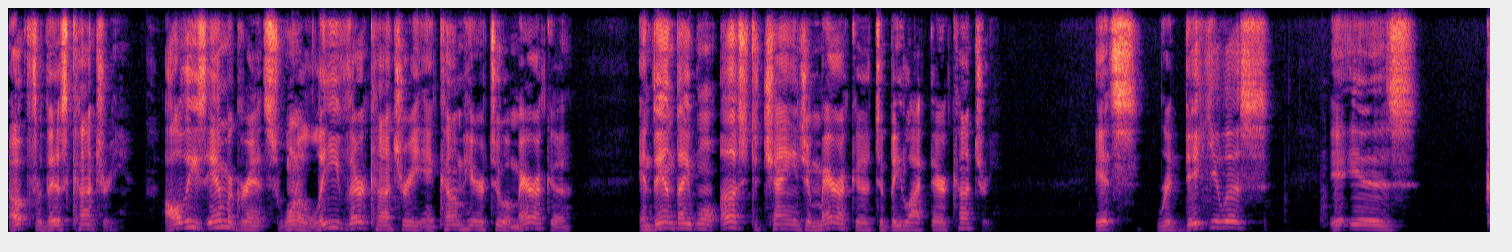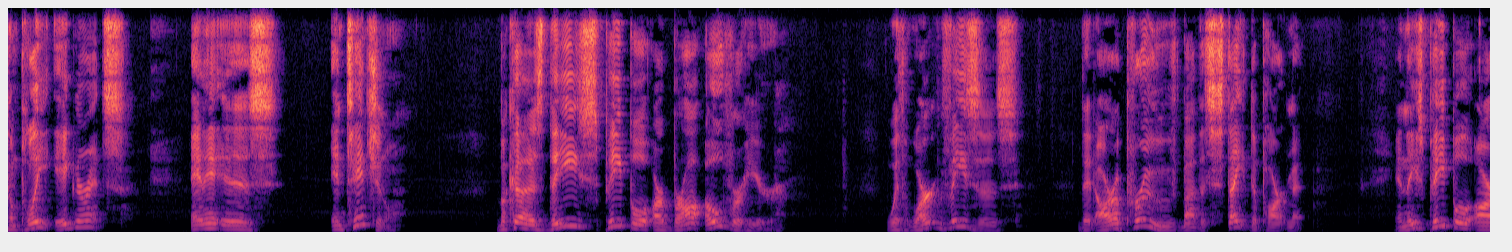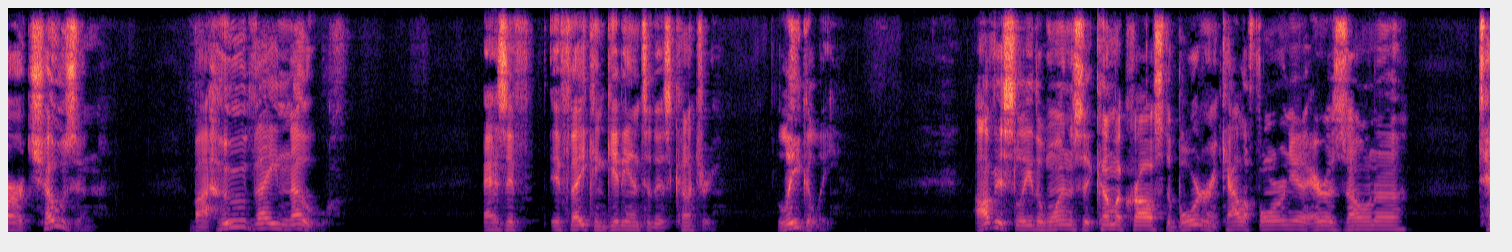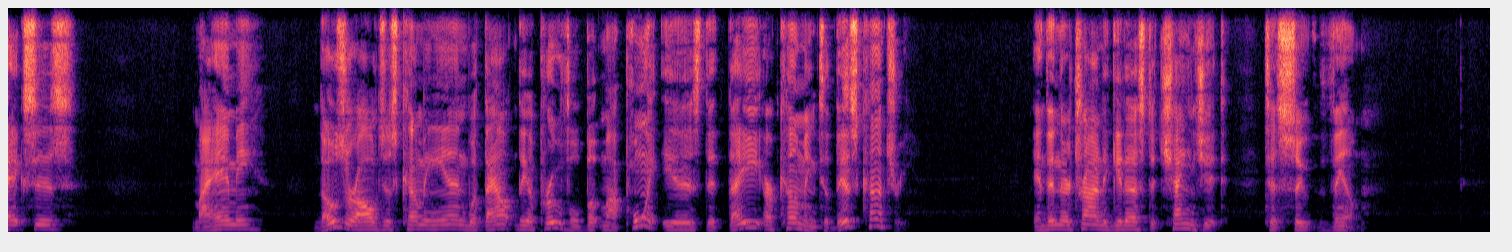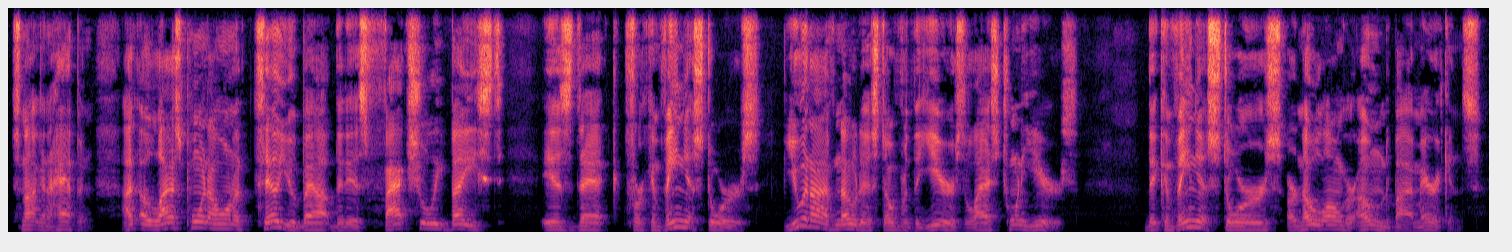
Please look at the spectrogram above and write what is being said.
up for this country. All these immigrants want to leave their country and come here to America, and then they want us to change America to be like their country. It's ridiculous. It is complete ignorance, and it is intentional because these people are brought over here with work visas that are approved by the State Department. And these people are chosen by who they know as if if they can get into this country legally. Obviously, the ones that come across the border in California, Arizona, Texas, Miami, those are all just coming in without the approval. But my point is that they are coming to this country and then they're trying to get us to change it to suit them. It's not going to happen. I, a last point I want to tell you about that is factually based is that for convenience stores, you and I have noticed over the years, the last 20 years, that convenience stores are no longer owned by Americans.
